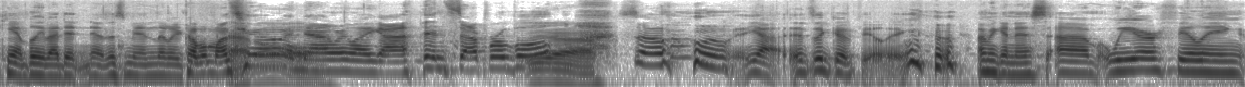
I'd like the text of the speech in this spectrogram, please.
Can't believe I didn't know this man literally a couple months At ago, and now we're like uh, inseparable. Yeah. So yeah, it's a good feeling. oh my goodness, um, we are feeling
